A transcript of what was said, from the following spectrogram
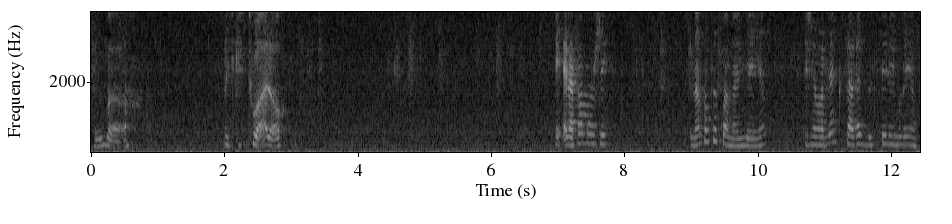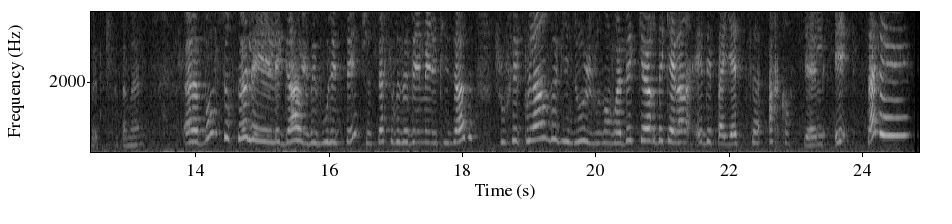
Bon bah... Excuse-toi alors. Et elle a pas mangé. N'importe quoi ma vieille. Hein. J'aimerais bien que ça arrête de célébrer en fait, ce serait pas mal. Euh, bon, sur ce, les, les, gars, je vais vous laisser. J'espère que vous avez aimé l'épisode. Je vous fais plein de bisous. Je vous envoie des cœurs, des câlins et des paillettes arc-en-ciel. Et salut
